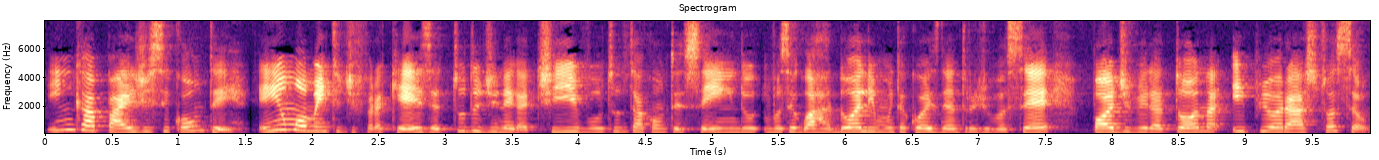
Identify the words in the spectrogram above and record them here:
incapaz de se conter. Em um momento de fraqueza, tudo de negativo, tudo está acontecendo, você guardou ali muita coisa dentro de você, pode vir à tona e piorar a situação.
